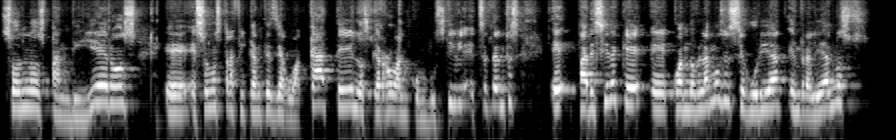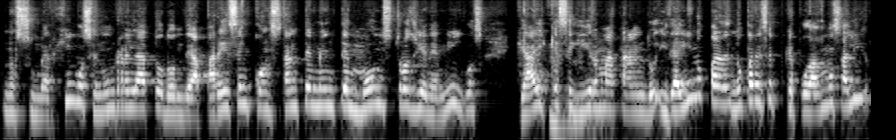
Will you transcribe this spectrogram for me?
son los pandilleros, eh, son los traficantes de aguacate, los que roban combustible, etc. Entonces, eh, pareciera que eh, cuando hablamos de seguridad, en realidad nos, nos sumergimos en un relato donde aparecen constantemente monstruos y enemigos que hay que seguir matando y de ahí no, no parece que podamos salir.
